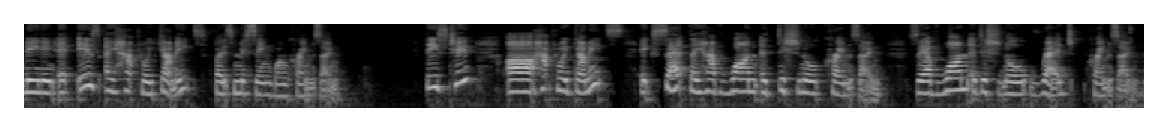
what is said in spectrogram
meaning it is a haploid gamete, but it's missing one chromosome. These two are haploid gametes, except they have one additional chromosome. So they have one additional red chromosome.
